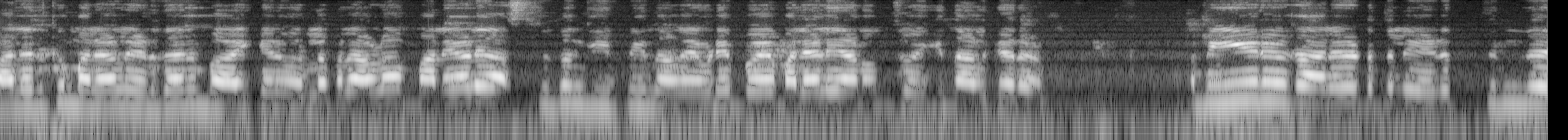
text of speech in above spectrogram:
പലർക്കും മലയാളം എഴുതാനും വായിക്കാനും അറിയില്ല പല അവിടെ മലയാളി അസ്തിത്വം കീപ്പ് ചെയ്യുന്ന ആൾ എവിടെയും പോയാൽ മലയാളിയാണോ എന്ന് ചോദിക്കുന്ന ആൾക്കാരാണ്. അപ്പൊ ഈ ഒരു കാലഘട്ടത്തിൽ എഴുത്തിന്റെ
